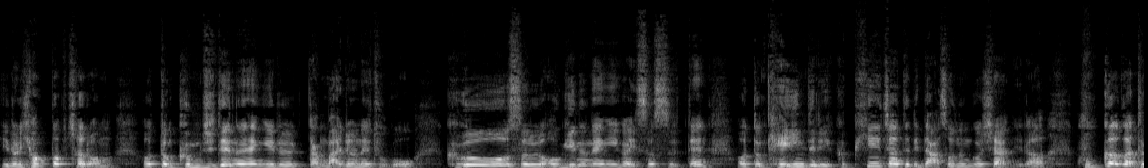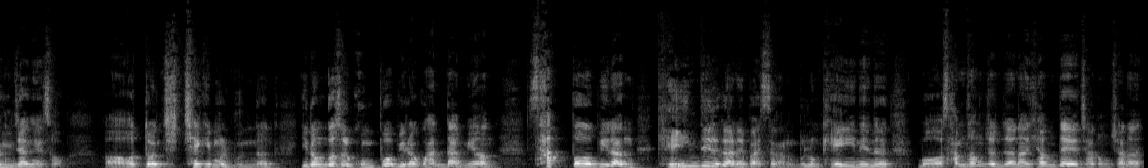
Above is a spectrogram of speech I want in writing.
이런 형법처럼 어떤 금지되는 행위를 딱 마련해 두고 그것을 어기는 행위가 있었을 땐 어떤 개인들이 그 피해자들이 나서는 것이 아니라 국가가 등장해서 어, 어떤 책임을 묻는 이런 것을 공 법이라고 한다면 사법이란 개인들 간에 발생하는 물론 개인에는 뭐 삼성전자나 현대자동차나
